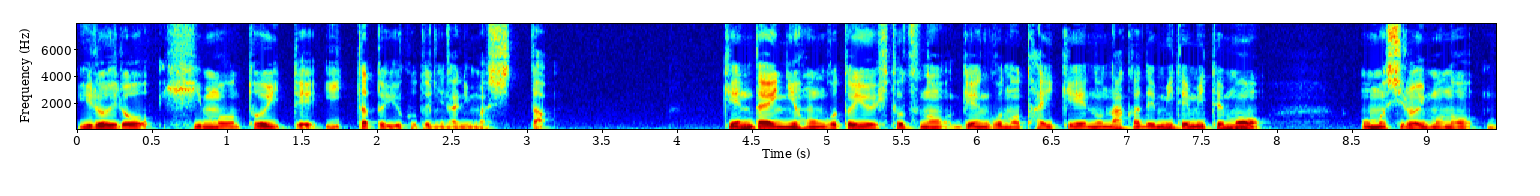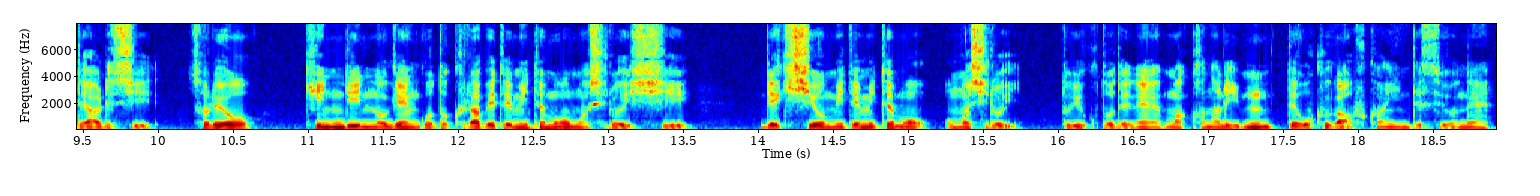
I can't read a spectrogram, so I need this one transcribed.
いろいろ紐解いていったということになりました。現代日本語という一つの言語の体系の中で見てみても面白いものであるしそれを近隣の言語と比べてみても面白いし歴史を見てみても面白い。ということでね、まあ、かなりうんって奥が深いんですよね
